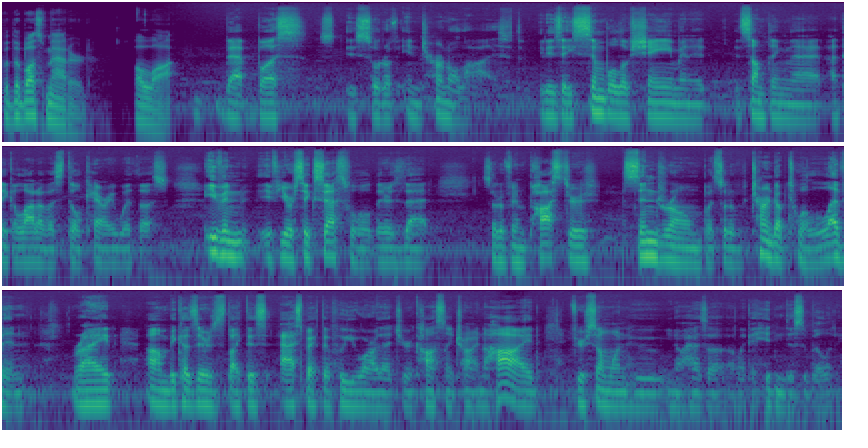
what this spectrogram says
but the bus mattered a lot. That bus is sort of internalized. It is a symbol of shame and it, it's something that I think a lot of us still carry with us. Even if you're successful, there's that sort of imposter syndrome, but sort of turned up to 11, right? Um, because there's like this aspect of who you are that you're constantly trying to hide if you're someone who, you know, has a, like a hidden disability.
